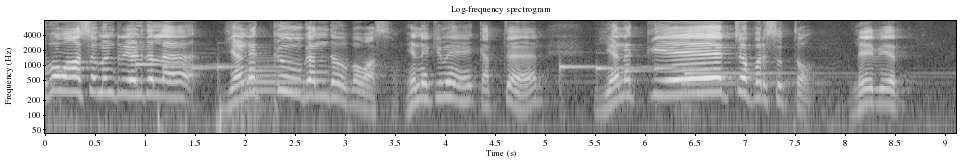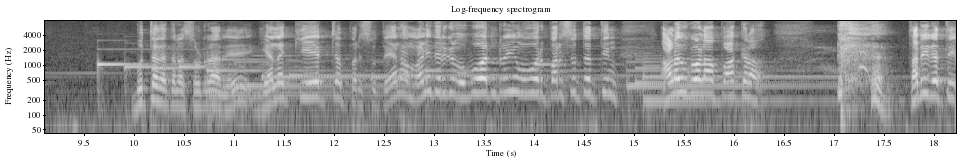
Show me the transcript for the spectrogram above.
உபவாசம் என்று எழுதல எனக்கு உகந்த உபவாசம். என்னைக்குமே கத்தர் எனக்கு ஏற்ற பரிசுத்தம். லேவியர் புத்தகத்தில் சொல்றாரு எனக்கு ஏற்ற பரிசுத்தம். ஏன்னா மனிதர்கள் ஒவ்வொன்றையும் ஒவ்வொரு பரிசுத்தத்தின் அளவுகோலா பார்க்கறான். சரீரத்தை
